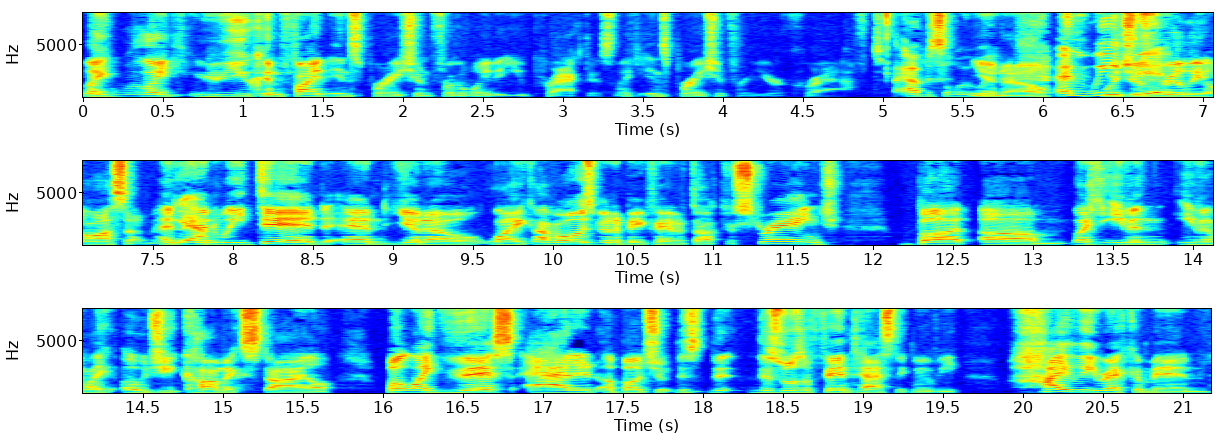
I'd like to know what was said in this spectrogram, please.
like like you can find inspiration for the way that you practice like inspiration for your craft Absolutely. you know and we which did. was really awesome and Yeah. and we did and you know like i've always been a big fan of doctor strange but um like even even like og comic style but like this added a bunch of this this was a fantastic movie. Highly recommend.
